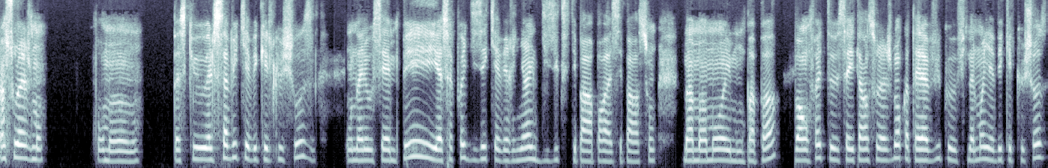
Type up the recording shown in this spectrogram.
Un soulagement pour ma maman. Parce qu'elle savait qu'il y avait quelque chose. On allait au CMP et à chaque fois, il disait qu'il n'y avait rien. Il disait que c'était par rapport à la séparation de ma maman et mon papa. Bah, en fait, ça a été un soulagement quand elle a vu que finalement, il y avait quelque chose.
